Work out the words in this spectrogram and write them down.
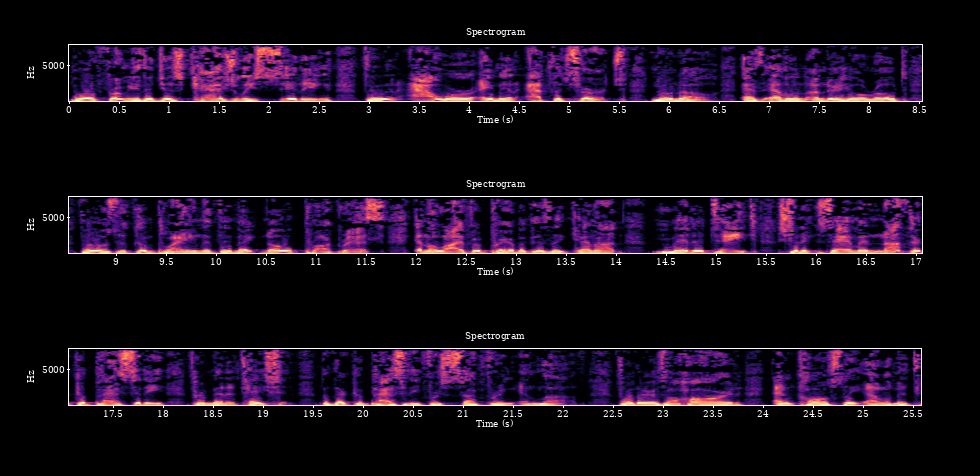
more from you than just casually sitting through an hour, amen, at the church. No, no. As Evelyn Underhill wrote, those who complain that they make no progress in the life of prayer because they cannot meditate should examine not their capacity for meditation, but their capacity for suffering and love. For there is a hard and costly element,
